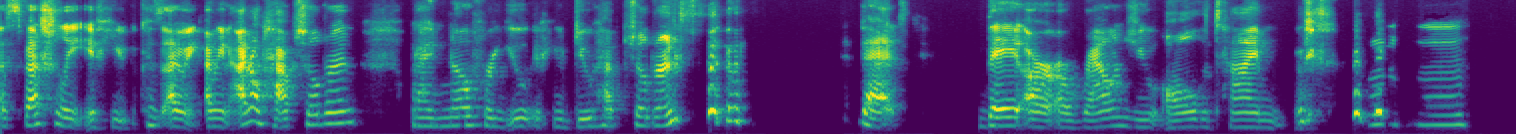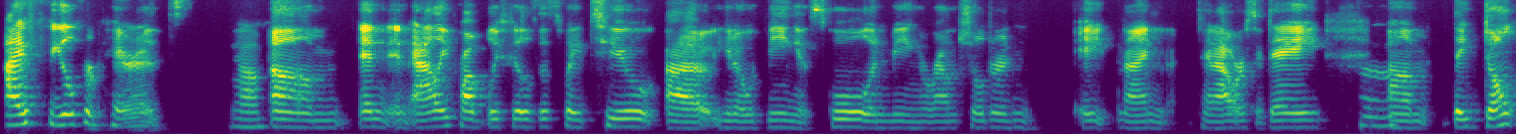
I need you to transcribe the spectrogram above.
especially if you because I mean I mean I don't have children but I know for you if you do have children that they are around you all the time. mm-hmm. I feel for parents. Yeah. Um, and, and Allie probably feels this way too. Uh, you know, with being at school and being around children eight, nine, ten hours a day. Mm-hmm. Um, they don't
